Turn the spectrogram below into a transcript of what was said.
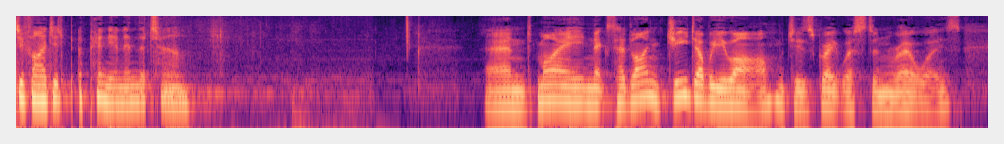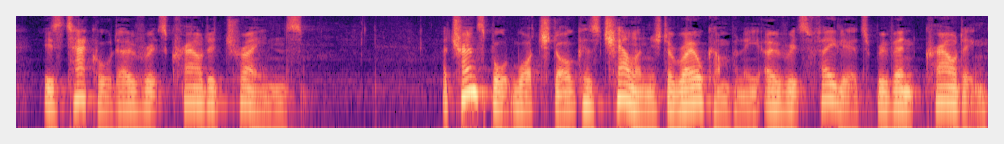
divided opinion in the town. And my next headline GWR, which is Great Western Railways, is tackled over its crowded trains. A transport watchdog has challenged a rail company over its failure to prevent crowding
